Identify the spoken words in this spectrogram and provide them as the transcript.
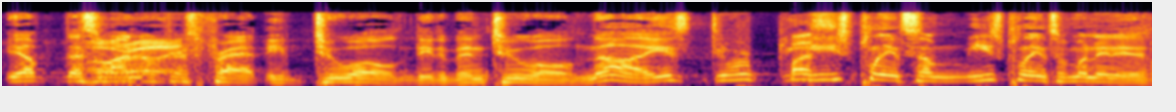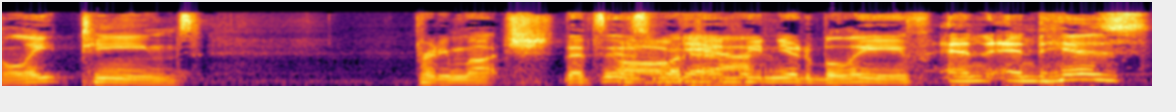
yep, that's Oh, why I know? Chris Pratt. He's too old. He'd have been too old. No, he's Plus- he's playing some. He's playing someone in his late teens. Pretty much. That's is Oh, what yeah. they're leading you to believe. and and his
